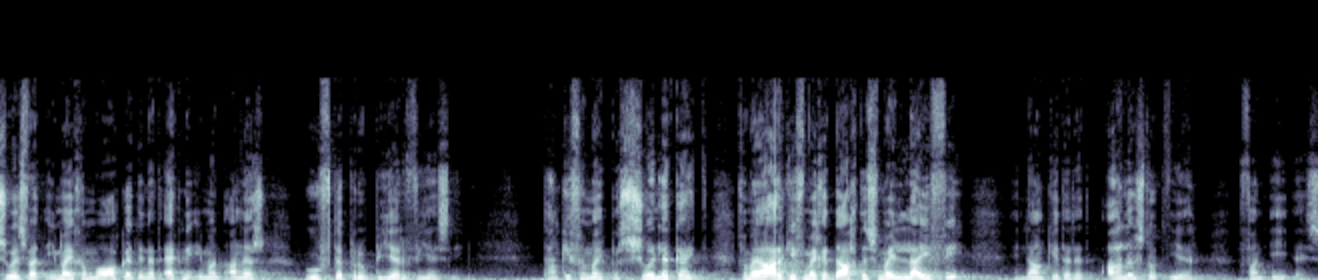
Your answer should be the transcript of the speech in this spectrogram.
soos wat U my gemaak het en dat ek nie iemand anders hoef te probeer wees nie. Dankie vir my persoonlikheid, vir my hartjie, vir my gedagtes, vir my lyfie en dankie dat dit alles tot eer van U is.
